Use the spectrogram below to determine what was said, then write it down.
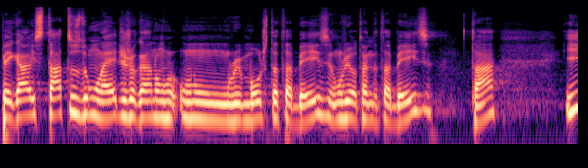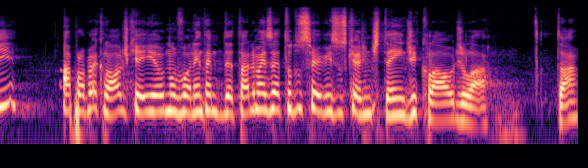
pegar o status de um LED e jogar num, num remote database, um real-time database, tá? E a própria cloud, que aí eu não vou nem entrar em detalhe, mas é todos os serviços que a gente tem de cloud lá, tá?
